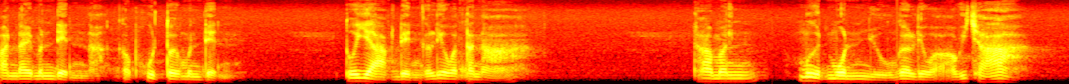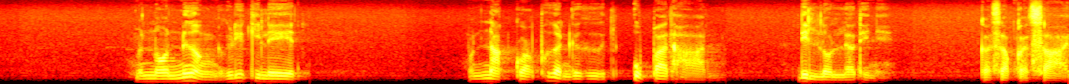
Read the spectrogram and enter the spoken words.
อันใดมันเด่นนะก็พูดตัวมันเด่น ตัวอยากเด่นก็เรียกว่าตัณหา ถ้ามันมืดมนอยู่ก็เรียกว่าอาวิชชา มันนอนเนื่องก็เรียกกิเลส มันหนักกว่าเพื่อนก็คือ อุปาทาน ดิ้นรนแล้วทีนี้กระสับกระส่าย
